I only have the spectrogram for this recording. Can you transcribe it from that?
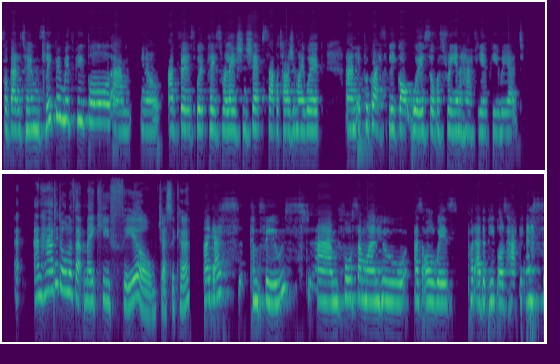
for better terms, sleeping with people, um, you know, adverse workplace relationships, sabotaging my work, and it progressively got worse over three and a half year period. And how did all of that make you feel, Jessica? I guess confused um, for someone who has always put other people's happiness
